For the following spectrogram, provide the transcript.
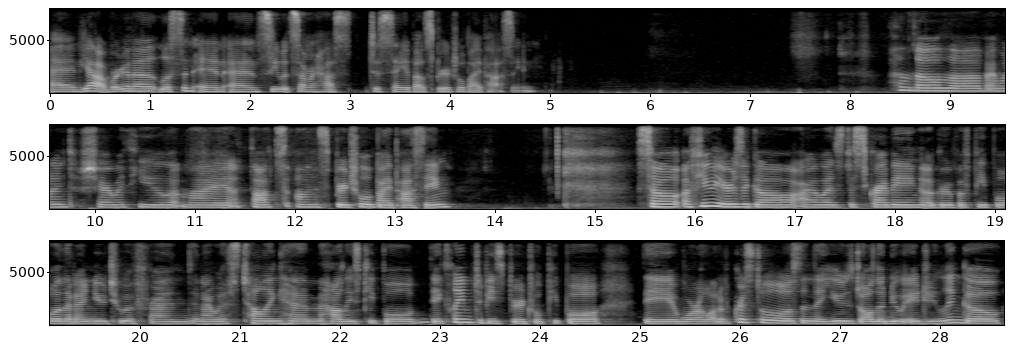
And yeah, we're going to listen in and see what Summer has to say about spiritual bypassing. Hello, love. I wanted to share with you my thoughts on spiritual bypassing. So, a few years ago, I was describing a group of people that I knew to a friend, and I was telling him how these people, they claimed to be spiritual people. They wore a lot of crystals and they used all the new agey lingo,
